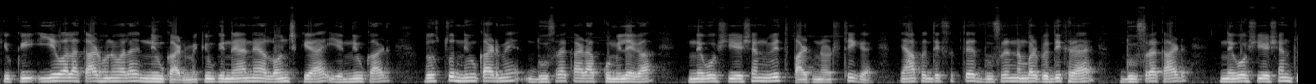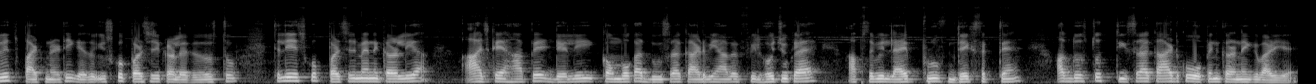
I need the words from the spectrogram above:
क्योंकि ये वाला कार्ड होने वाला है न्यू कार्ड में, क्योंकि नया नया लॉन्च किया है ये न्यू कार्ड दोस्तों न्यू कार्ड में दूसरा कार्ड आपको मिलेगा नेगोशिएशन विथ पार्टनर्स ठीक है? यहाँ पर देख सकते हैं, दूसरे नंबर पर दिख रहा है, दूसरा कार्ड नेगोशिएशन विथ पार्टनर ठीक है? तो इसको परचेज कर लेते हैं दोस्तों। चलिए इसको परचेज मैंने कर लिया। आज का यहाँ पे डेली कॉम्बो का दूसरा कार्ड भी यहाँ पे फिल हो चुका है। आप सभी लाइव प्रूफ देख सकते हैं। अब दोस्तों, तीसरा कार्ड को ओपन करने की बारी है।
